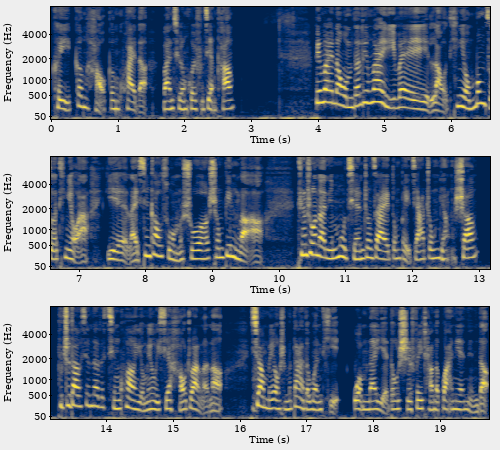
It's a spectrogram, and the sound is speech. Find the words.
可以更好更快的完全恢复健康。另外呢，我们的另外一位老听友孟泽听友啊，也来信告诉我们说生病了啊。听说呢，您目前正在东北家中养伤，不知道现在的情况有没有一些好转了呢？希望没有什么大的问题。我们呢也都是非常的挂念您的。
